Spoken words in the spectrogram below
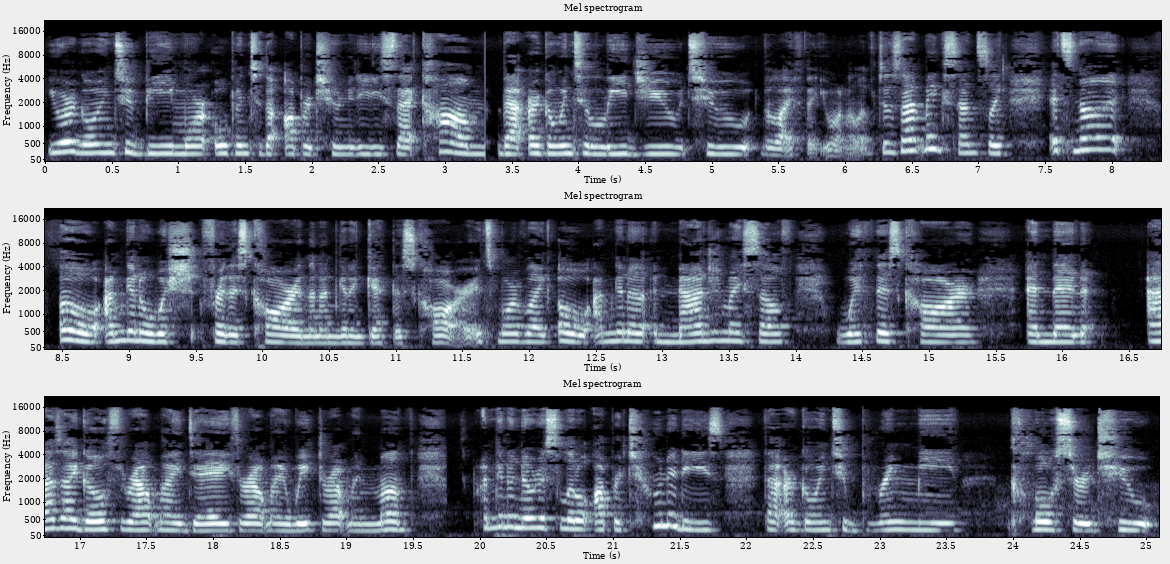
you are going to be more open to the opportunities that come that are going to lead you to the life that you want to live. Does that make sense? Like it's not oh i'm gonna wish for this car and then i'm gonna get this car. It's more of like oh i'm gonna imagine myself with this car and then as I go throughout my day, throughout my week, throughout my month, I'm to notice little opportunities that are going to bring me closer to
